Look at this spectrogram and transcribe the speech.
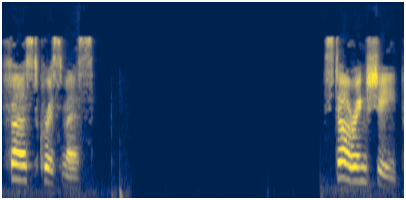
First Christmas. Starring sheep.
